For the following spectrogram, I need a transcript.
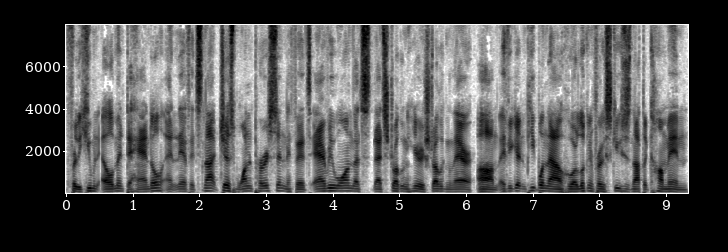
for the human element to handle. And if it's not just one person, if it's everyone that's that's struggling here, struggling there, um, if you're getting people now who are looking for excuses not to come in,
